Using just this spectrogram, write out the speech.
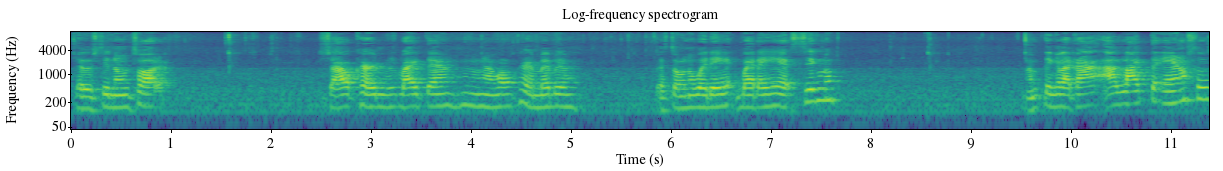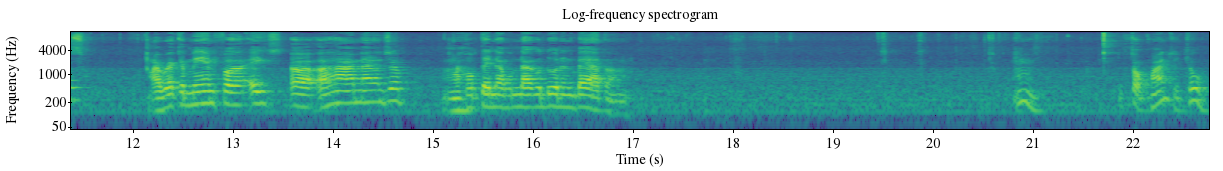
They were sitting on the toilet. Shower curtain was right there. Hmm, okay, maybe that's the only way they where they had signal. I'm thinking like I, I like the answers. I recommend for a, uh, a hire manager. I hope they never never do it in the bathroom. Mmm. It's so crunchy too.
